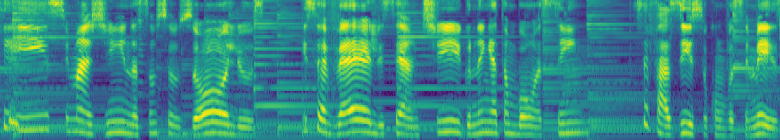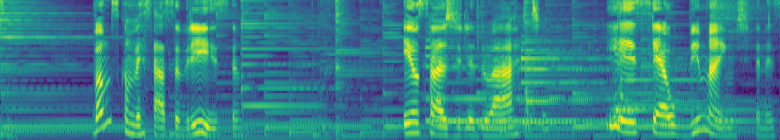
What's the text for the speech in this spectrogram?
que isso, imagina, são seus olhos, isso é velho, isso é antigo, nem é tão bom assim. Você faz isso com você mesmo? Vamos conversar sobre isso? Eu sou a Júlia Duarte e esse é o Be Mindfulness.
